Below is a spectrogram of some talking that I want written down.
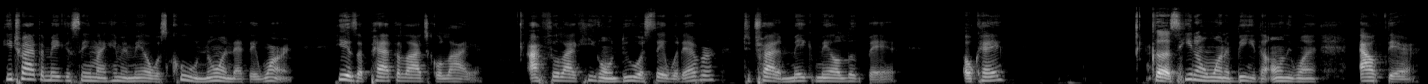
He tried to make it seem like him and Mel was cool knowing that they weren't. He is a pathological liar. I feel like he gonna do or say whatever to try to make Mel look bad. Okay? Cause he don't want to be the only one out there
